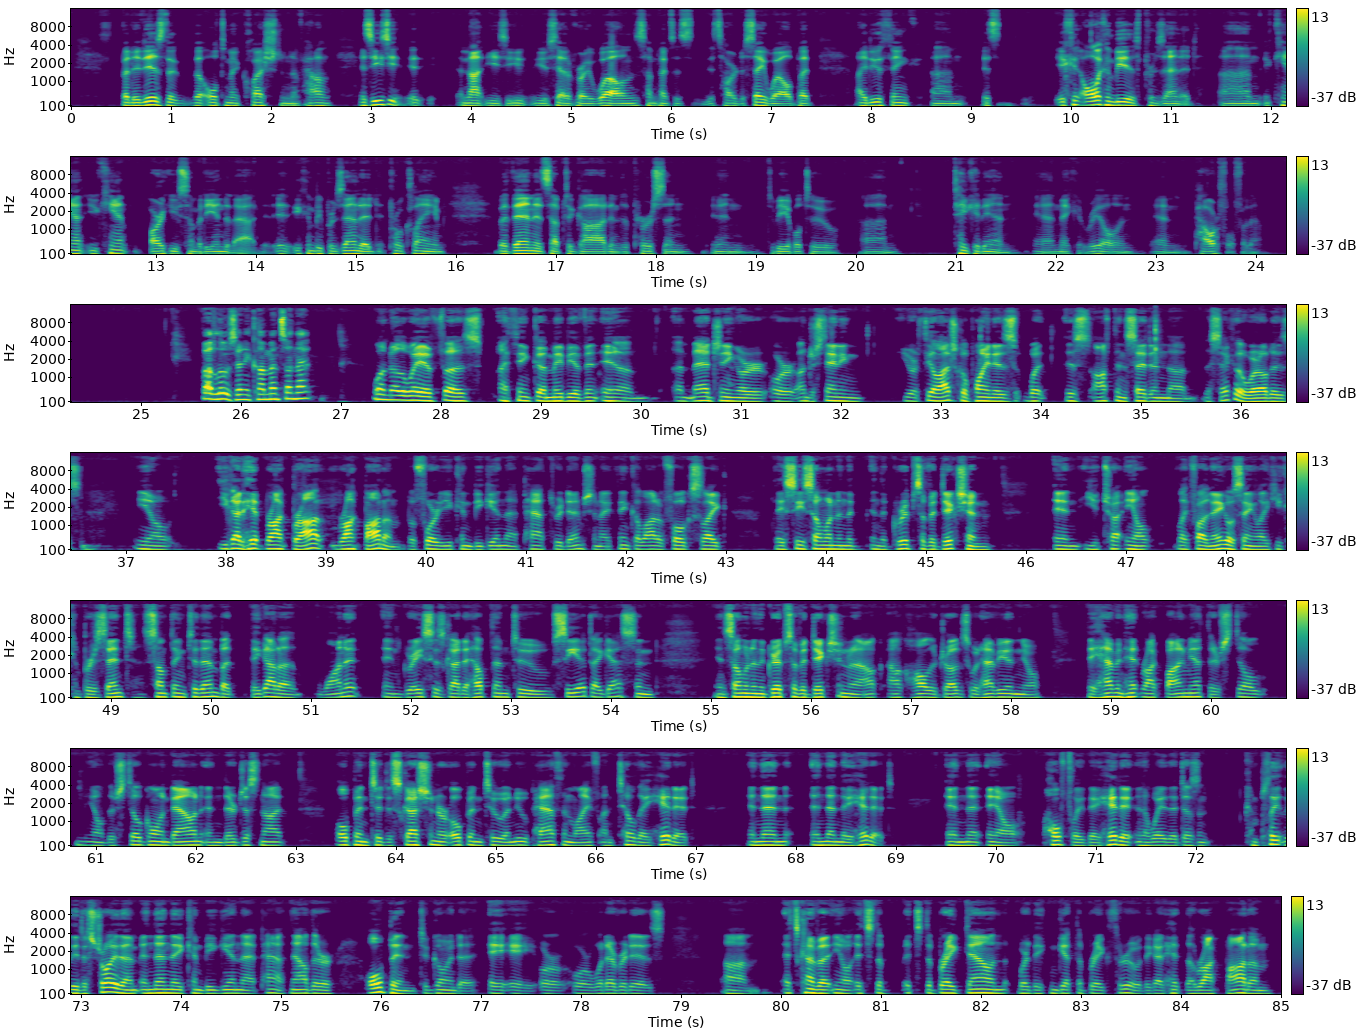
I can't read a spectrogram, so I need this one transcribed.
but it is the the ultimate question of how it's easy. It, not easy. You, you said it very well, and sometimes it's it's hard to say well. But I do think um, it's it can all it can be is presented. Um, it can't you can't argue somebody into that. It, it, can be presented, proclaimed, but then it's up to God and the person and to be able to um, take it in and make it real and and powerful for them. Father Lewis, any comments on that? Well, another way of uh, I think uh, maybe of um, imagining or or understanding your theological point is what is often said in uh, the secular world is, you know, you got to hit rock rock bottom before you can begin that path to redemption. I think a lot of folks like they see someone in the in the grips of addiction, and you try, you know, like Father Nagel saying, like you can present something to them, but they gotta want it, and grace has got to help them to see it, I guess. And and someone in the grips of addiction or al- alcohol or drugs, what have you, and you know, they haven't hit rock bottom yet. They're still, you know, they're still going down, and they're just not open to discussion or open to a new path in life until they hit it and then and then they hit it. And then you know hopefully they hit it in a way that doesn't completely destroy them and then they can begin that path. Now they're open to going to aa or or whatever it is. Um, it's kind of a you know it's the it's the breakdown where they can get the breakthrough. They got to hit the rock bottom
